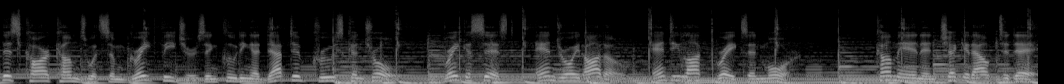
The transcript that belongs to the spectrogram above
This car comes with some great features including adaptive cruise control, brake assist, Android Auto, anti-lock brakes and more. Come in and check it out today.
